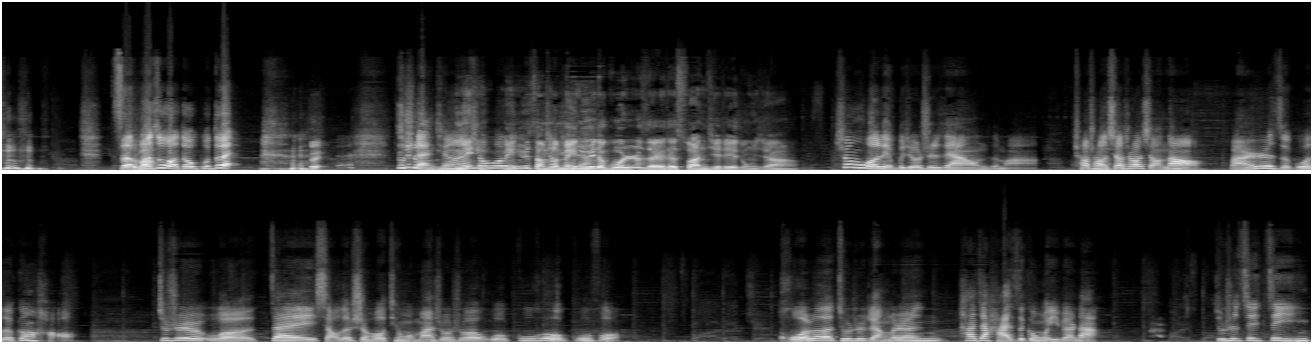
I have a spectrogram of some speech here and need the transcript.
怎么做都不对。对，就是感情美女生活美女怎么了？美女得过日子，也得算计这些东西啊。生活里不就是这样子吗？吵吵小吵小闹，反而日子过得更好。就是我在小的时候听我妈说，说我姑和我姑父活了，就是两个人，他家孩子跟我一边大，就是这这一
